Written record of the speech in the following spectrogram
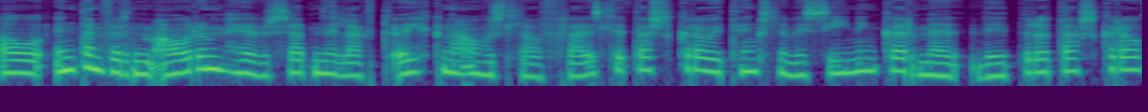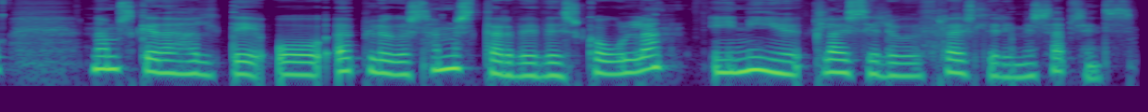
Á undanförnum árum hefur safni lagt aukna áherslu á fræðslitarskrá í tengslu við síningar með viðbyrjadagskrá, námskeiðahaldi og öflugu samstarfi við skóla í nýju glæsilegu fræðslurými safsins.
